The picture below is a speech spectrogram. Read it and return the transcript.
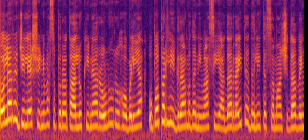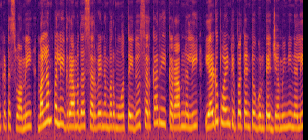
ಕೋಲಾರ ಜಿಲ್ಲೆ ಶ್ರೀನಿವಾಸಪುರ ತಾಲೂಕಿನ ರೋಣೂರು ಹೋಬಳಿಯ ಉಪಪರ್ಲಿ ಗ್ರಾಮದ ನಿವಾಸಿಯಾದ ರೈತ ದಲಿತ ಸಮಾಜದ ವೆಂಕಟಸ್ವಾಮಿ ಮಲ್ಲಂಪಲ್ಲಿ ಗ್ರಾಮದ ಸರ್ವೆ ನಂಬರ್ ಮೂವತ್ತೈದು ಸರ್ಕಾರಿ ಕರಾಬ್ನಲ್ಲಿ ಎರಡು ಪಾಯಿಂಟ್ ಇಪ್ಪತ್ತೆಂಟು ಗುಂಟೆ ಜಮೀನಿನಲ್ಲಿ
